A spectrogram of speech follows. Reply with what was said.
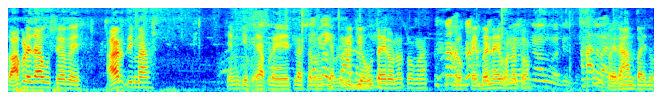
તો આપણે જવું છે હવે આરતીમાં. કેમ કે ભાઈ આપણે એટલા સમયથી આપણે વીડિયો ઉતાર્યો નતો હમણાં. બ્લોગ કઈ બનાવ્યો નતો ભાઈ રામભાઈ તો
